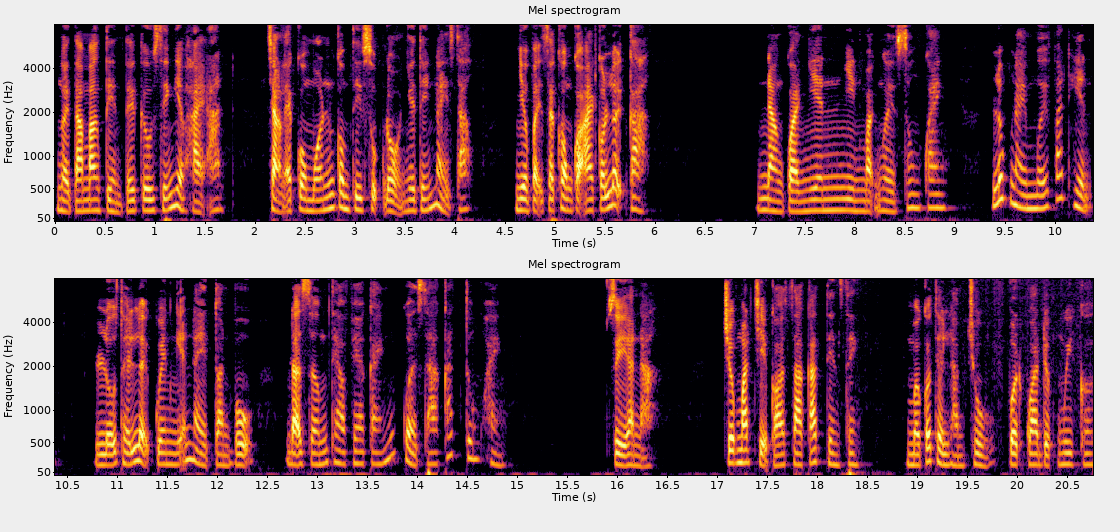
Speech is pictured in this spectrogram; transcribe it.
Người ta mang tiền tới cứu xí nghiệp Hải An. Chẳng lẽ cô muốn công ty sụp đổ như thế này sao? Như vậy sẽ không có ai có lợi cả. Nàng quả nhiên nhìn mọi người xung quanh, lúc này mới phát hiện lỗ thấy lợi quên nghĩa này toàn bộ đã sớm theo phe cánh của Gia Cát tung hoành. Duy An à, trước mắt chỉ có Gia Cát tiên sinh mới có thể làm chủ vượt qua được nguy cơ.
